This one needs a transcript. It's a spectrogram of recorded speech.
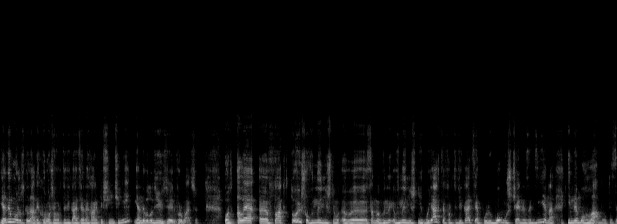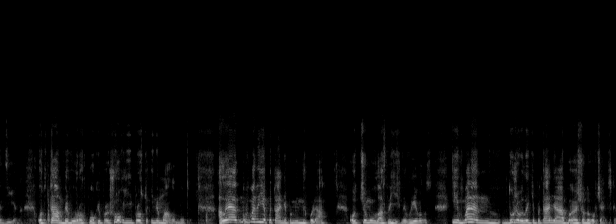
Я не можу сказати, хороша фортифікація на Харківщині чи ні. Я не володію цією інформацією. От, але е, факт той, що в нинішньому в, е, саме в, в нинішніх боях ця фортифікація по-любому ще не задіяна і не могла бути задіяна. От там, де ворог поки пройшов, її просто і не мало бути. Але ну, в мене є питання по мінних полях. От чому власне їх не виявилось, і в мене дуже великі питання е, щодо Вовчанська.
